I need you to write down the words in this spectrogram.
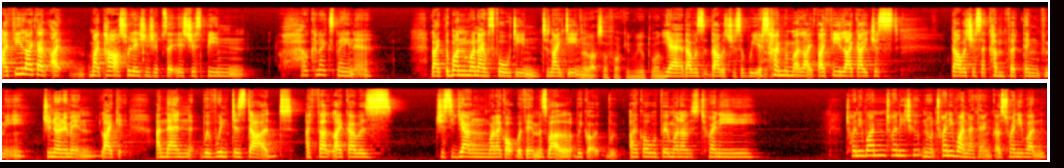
I feel like I've, I, my past relationships, it's just been, how can I explain it? Like the one when I was 14 to 19. No, that's a fucking weird one. Yeah, that was that was just a weird time in my life. I feel like I just that was just a comfort thing for me. Do you know what I mean? Like and then with Winter's dad, I felt like I was just young when I got with him as well. We got I got with him when I was 20 21, 22, no, 21 I think. I was 21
